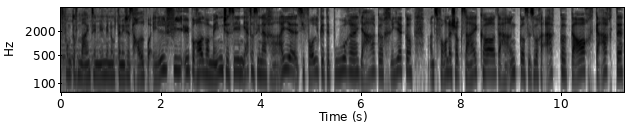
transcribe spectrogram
Treffpunkt auf Mainz in neun Minuten ist es halb elf. Überall, wo Menschen sind, ja, da sind auch Reihen. Sie folgen den Bauern, Jäger, Krieger. Wir haben es vorne schon gesagt, der Henker, sie suchen Äcker, Gärten.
